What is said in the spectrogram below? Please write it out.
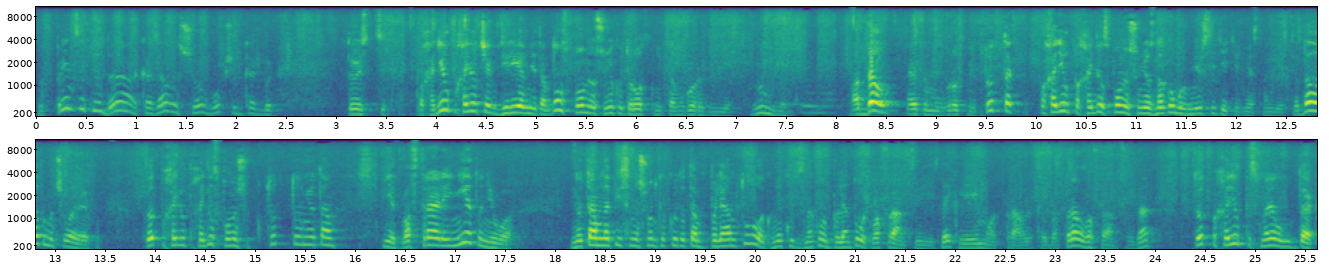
Но в принципе, да, оказалось, что в общем как бы то есть походил, походил человек в деревне, там, потом вспомнил, что у него какой-то родственник там в городе есть. Ну, отдал этому родственнику. Тот так походил, походил, вспомнил, что у него знакомый в университете в местном месте. Отдал этому человеку. Тот походил, походил, вспомнил, что кто-то у него там, нет, в Австралии нет у него, но там написано, что он какой-то там палеонтолог, у меня какой-то знакомый палеонтолог во Франции есть, дай-ка я ему отправлю, как бы отправил во Францию, да. Тот походил, посмотрел, ну так,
